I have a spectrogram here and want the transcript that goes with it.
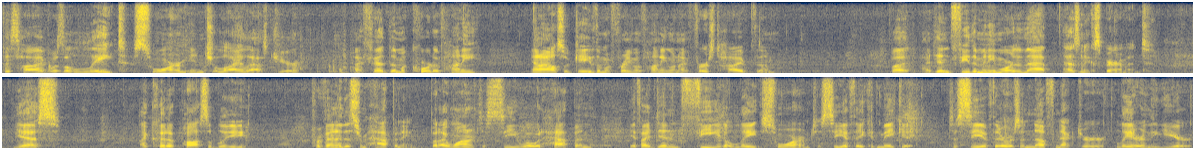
This hive was a late swarm in July last year. I fed them a quart of honey and I also gave them a frame of honey when I first hived them. But I didn't feed them any more than that as an experiment. Yes, I could have possibly prevented this from happening, but I wanted to see what would happen if I didn't feed a late swarm, to see if they could make it, to see if there was enough nectar later in the year.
